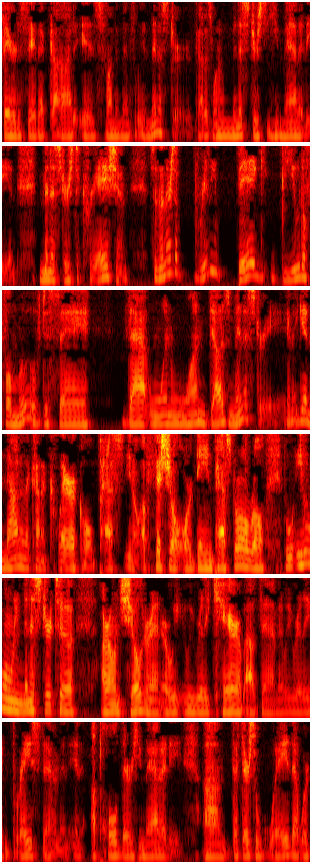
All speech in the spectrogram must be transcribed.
fair to say that God is fundamentally a minister. God is one who ministers to humanity and ministers to creation. So then there's a really big, beautiful move to say that when one does ministry, and again, not in a kind of clerical, past, you know, official, ordained pastoral role, but even when we minister to our own children, or we, we really care about them and we really embrace them and, and uphold their humanity, um, that there's a way that we're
